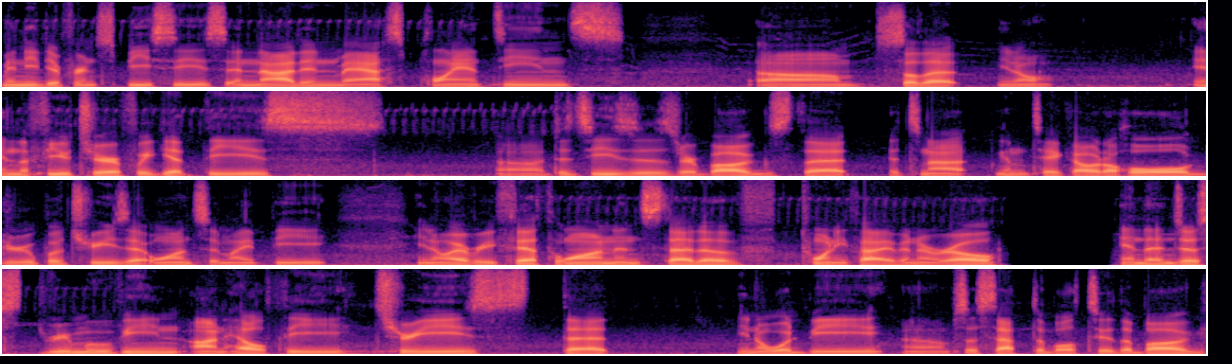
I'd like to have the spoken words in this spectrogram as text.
many different species and not in mass plantings um, so that, you know, in the future, if we get these uh, diseases or bugs, that it's not going to take out a whole group of trees at once. It might be, you know, every fifth one instead of 25 in a row. And then just removing unhealthy trees that, you know, would be um, susceptible to the bug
